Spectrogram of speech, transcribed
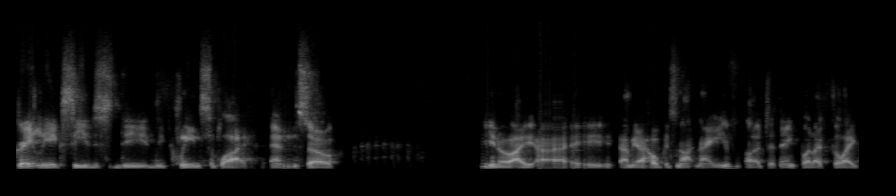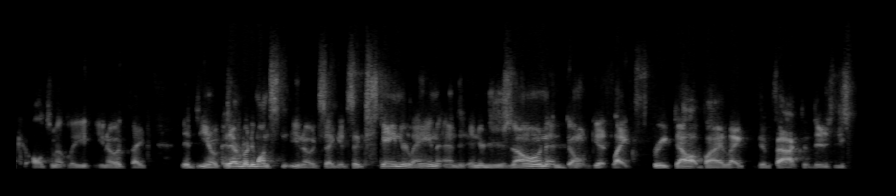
greatly exceeds the the clean supply. And so you know i i i mean i hope it's not naive uh, to think but i feel like ultimately you know it's like it, you know because everybody wants you know it's like it's like stay in your lane and in your zone and don't get like freaked out by like the fact that there's these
